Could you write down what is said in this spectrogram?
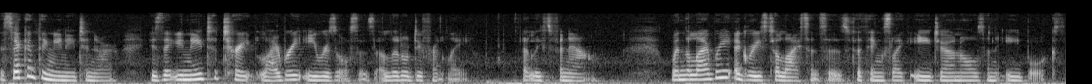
The second thing you need to know is that you need to treat library e-resources a little differently, at least for now. When the library agrees to licenses for things like e-journals and e-books,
